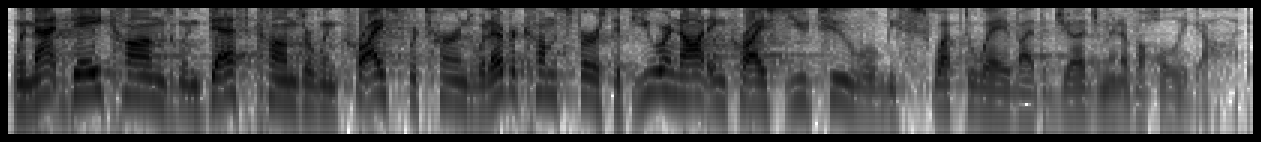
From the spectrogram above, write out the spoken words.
When that day comes, when death comes, or when Christ returns, whatever comes first, if you are not in Christ, you too will be swept away by the judgment of a holy God.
